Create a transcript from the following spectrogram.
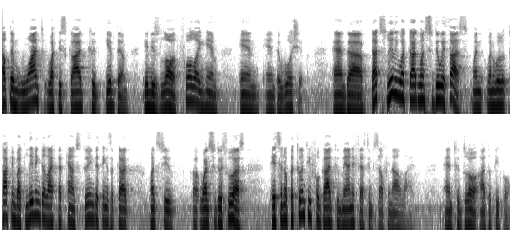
Help them want what this God could give them in His law, following Him in, in the worship. And uh, that's really what God wants to do with us when, when we're talking about living the life that counts, doing the things that God wants to, uh, wants to do through us. It's an opportunity for God to manifest Himself in our life and to draw other people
